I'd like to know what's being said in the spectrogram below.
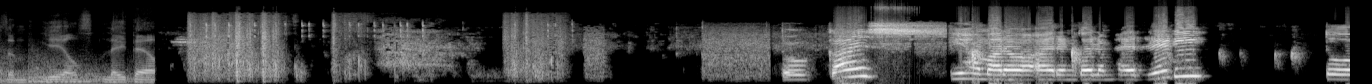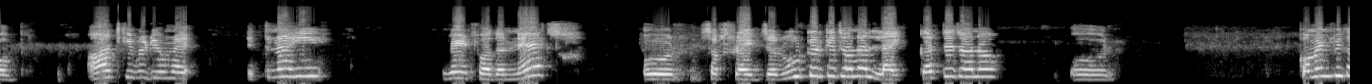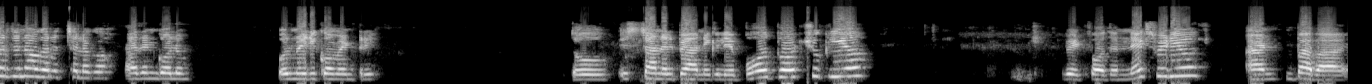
Three thousand years later. तो गाइस ये हमारा आयरन कॉलम है रेडी तो अब आज की वीडियो में इतना ही. वेट फॉर द नेक्स्ट और सब्सक्राइब ज़रूर करके जाना लाइक करते जाना. और कमेंट भी कर देना अगर अच्छा लगा आयरन कॉलम और मेरी कमेंट्री तो इस चैनल पे आने के लिए बहुत बहुत शुक्रिया। Wait for the next video and bye bye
